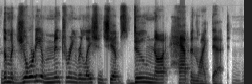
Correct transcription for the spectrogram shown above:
the majority of mentoring relationships do not happen like that. Mm-hmm.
